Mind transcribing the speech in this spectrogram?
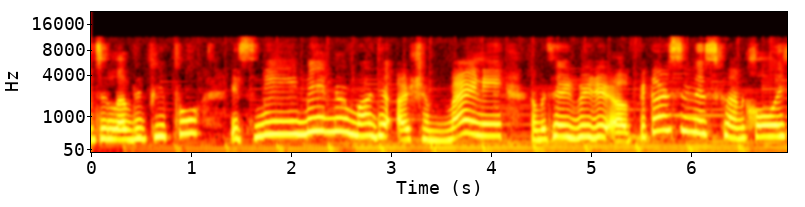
the lovely people. It's me, Minu Manda Arshamani. I'm a third grader of Dickinson Island College,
